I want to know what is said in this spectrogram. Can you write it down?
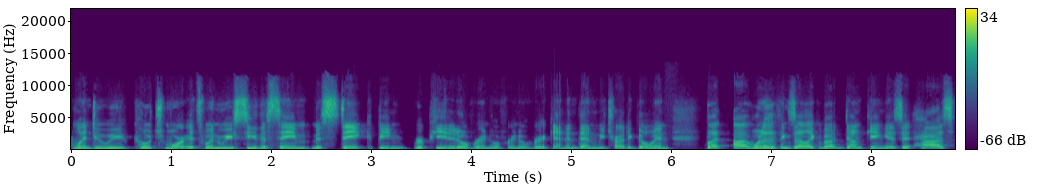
when do we coach more? It's when we see the same mistake being repeated over and over and over again, and then we try to go in. But uh, one of the things I like about dunking is it has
